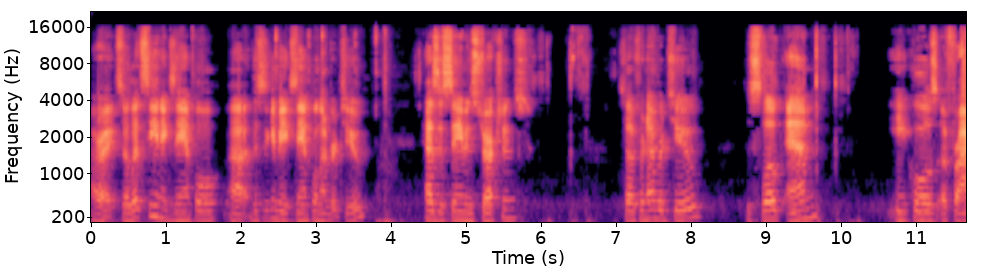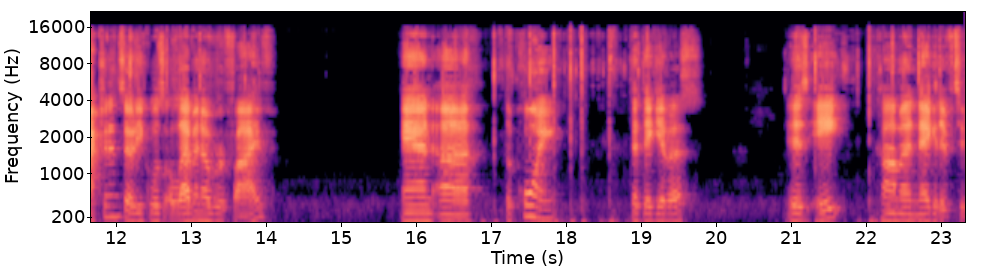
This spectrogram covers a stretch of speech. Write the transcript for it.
All right, so let's see an example. Uh, this is going to be example number two. Has the same instructions. So for number two, the slope m equals a fraction, so it equals 11 over 5. And uh, the point that they give us is 8 comma negative 2.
